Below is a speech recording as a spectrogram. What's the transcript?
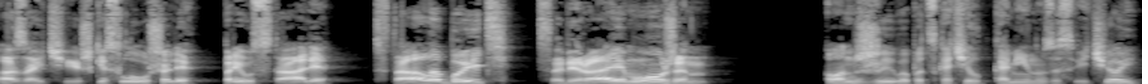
а зайчишки слушали, приустали. Стало быть, собираем ужин!» Он живо подскочил к камину за свечой,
